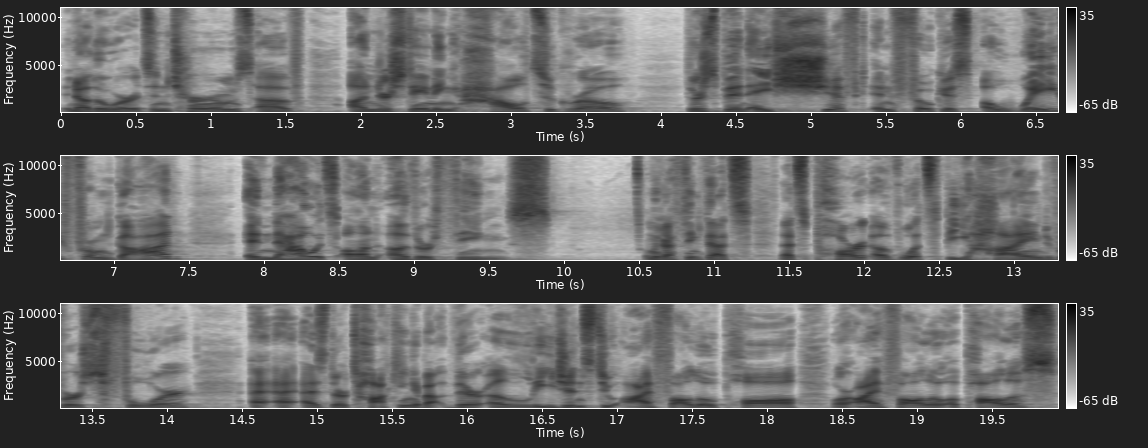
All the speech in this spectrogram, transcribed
In other words, in terms of understanding how to grow, there's been a shift in focus away from God and now it's on other things. Like I think that's that's part of what's behind verse 4 as they're talking about their allegiance to I follow Paul or I follow Apollos.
